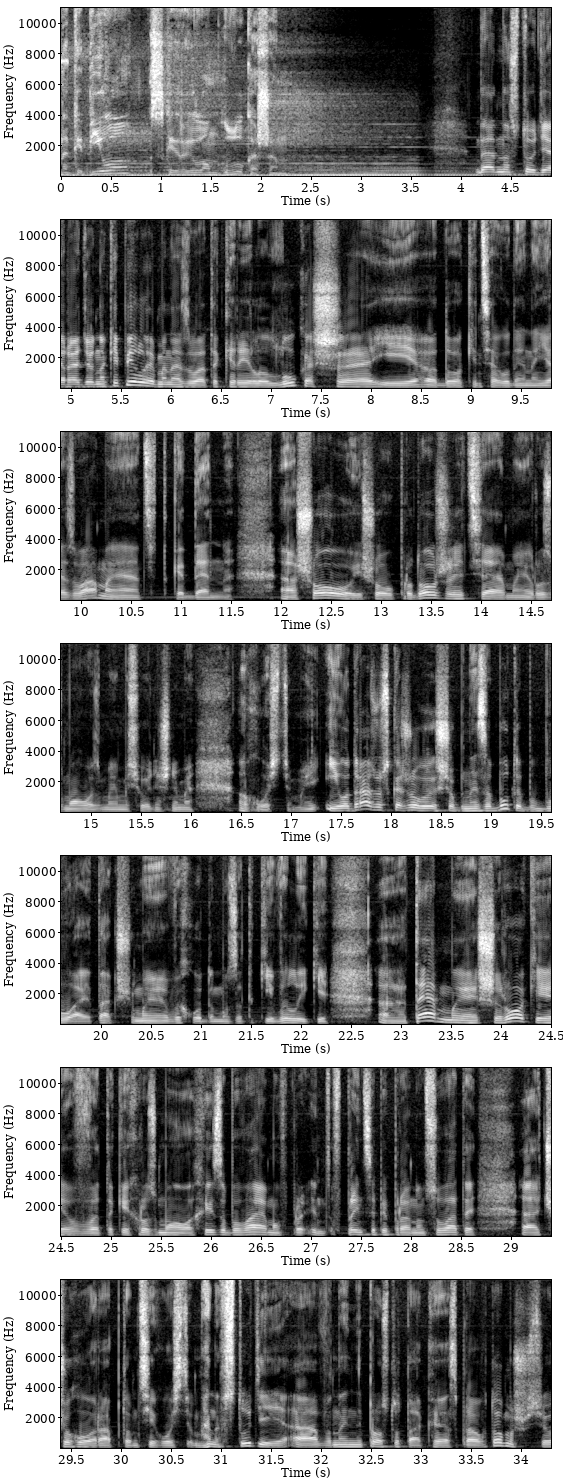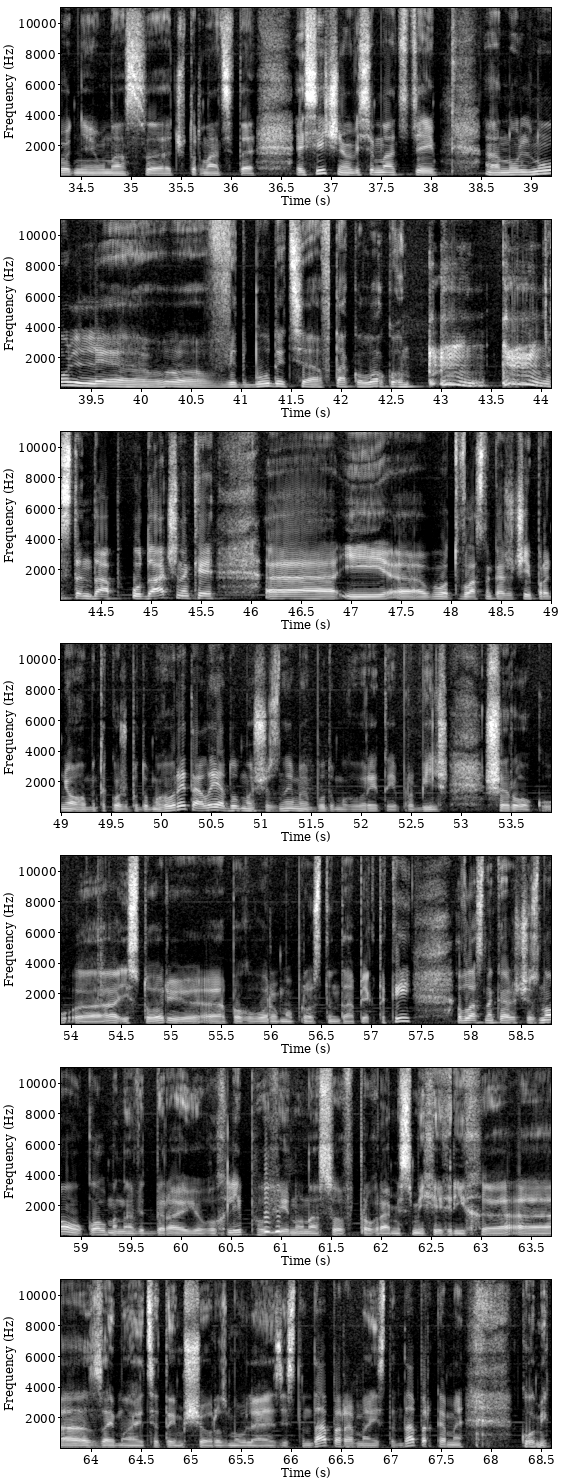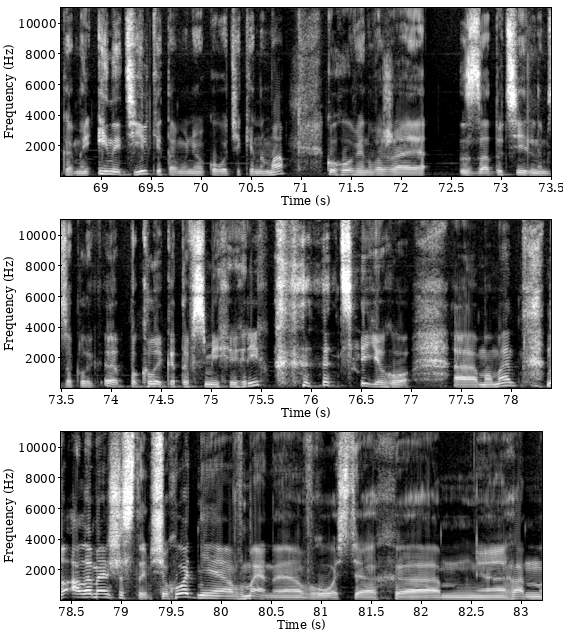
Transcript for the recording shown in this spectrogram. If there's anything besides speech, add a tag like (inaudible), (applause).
Накипіло з Кирилом Лукашем. Дана студія Радіо Накипіло. Мене звати Кирило Лукаш, е, і е, до кінця години я з вами. Це таке денне е, шоу, і шоу продовжується. Мої розмови з моїми сьогоднішніми гостями. І одразу скажу, щоб не забути, бо буває так, що ми виходимо за такі великі е, теми, широкі в таких розмовах, і забуваємо в принципі проанонсувати, е, чого раптом ці гості в мене в студії. А вони не просто так. Справа в тому, що сьогодні у нас е, 14 січня о 18.00 е, відбудеться. В таку локу стендап удачники. Е, і е, от, власне кажучи, і про нього ми також будемо говорити, але я думаю, що з ними будемо говорити і про більш широку е, історію. Е, поговоримо про стендап як такий. Власне кажучи, знову Колмана відбираю його хліб. Він у нас в програмі Сміх і гріх е, е, займається тим, що розмовляє зі стендаперами і стендаперками, коміками, і не тільки там у нього кого тільки нема, кого він вважає за доцільним заклик... е, покликати в сміх і гріх. (laughs) Це його е, момент. Ну, але менше з тим. Сьогодні в мене в гостях е, Ган...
